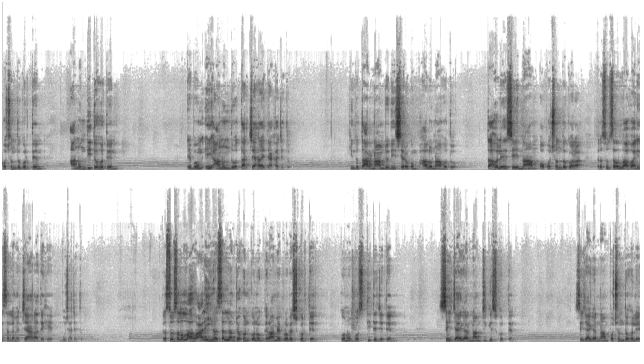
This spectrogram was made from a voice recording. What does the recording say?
পছন্দ করতেন আনন্দিত হতেন এবং এই আনন্দ তার চেহারায় দেখা যেত। কিন্তু তার নাম যদি সেরকম ভালো না হতো, তাহলে সেই নাম অপছন্দ করা রসুল সাল্লাহ আলী সাল্লামের চেহারা দেখে বোঝা যেত। রসুল সাল্লাহ আলী আসাল্লাম যখন কোনো গ্রামে প্রবেশ করতেন, কোনো বস্তিতে যেতেন, সেই জায়গার নাম জিজ্ঞেস করতেন। সেই জায়গার নাম পছন্দ হলে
